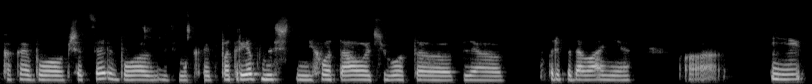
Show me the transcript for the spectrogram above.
какая была вообще цель, была, видимо, какая-то потребность, не хватало чего-то для преподавания. А, и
